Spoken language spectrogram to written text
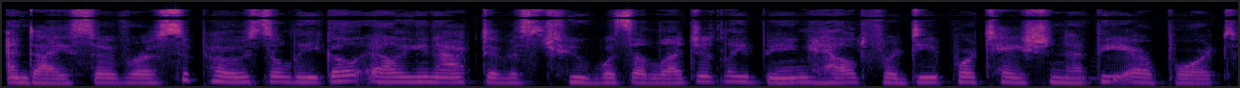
and ICE over a supposed illegal alien activist who was allegedly being held for deportation at the airport.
